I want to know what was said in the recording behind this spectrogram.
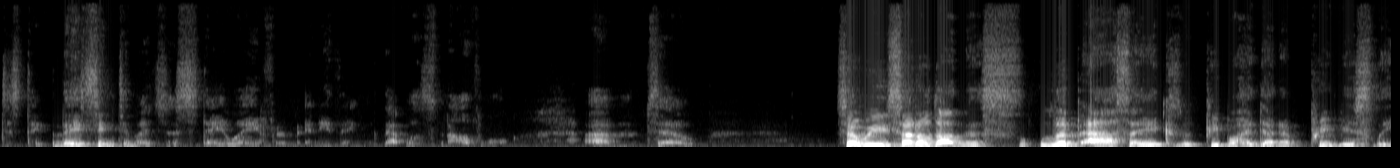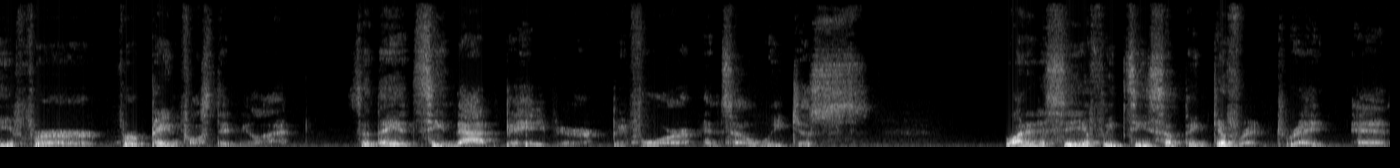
Just take, they seem to much just stay away from anything that was novel. Um, so, so we settled on this lip assay because people had done it previously for for painful stimuli, so they had seen that behavior before, and so we just wanted to see if we'd see something different, right? And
